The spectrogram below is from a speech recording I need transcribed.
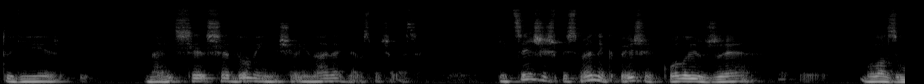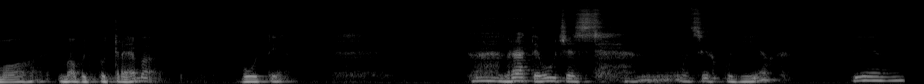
тоді навіть ще, ще до війни, ще війна навіть не розпочалася. І цей же ж письменник пише, коли вже е, була змога і, мабуть, потреба бути, е, брати участь у цих подіях, він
